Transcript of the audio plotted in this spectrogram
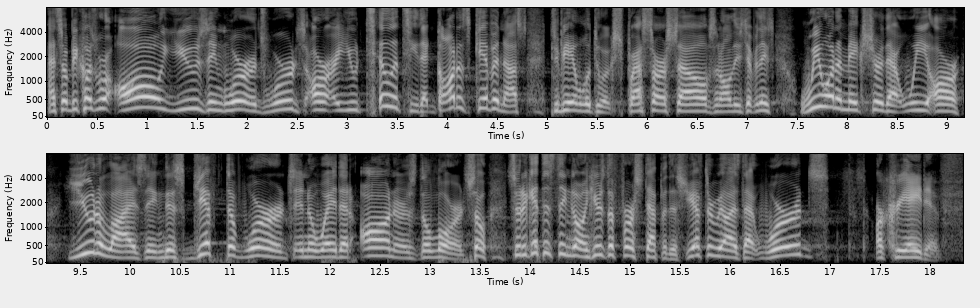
And so because we're all using words, words are a utility that God has given us to be able to express ourselves and all these different things. We want to make sure that we are utilizing this gift of words in a way that honors the Lord. So so to get this thing going, here's the first step of this. You have to realize that words are creative.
